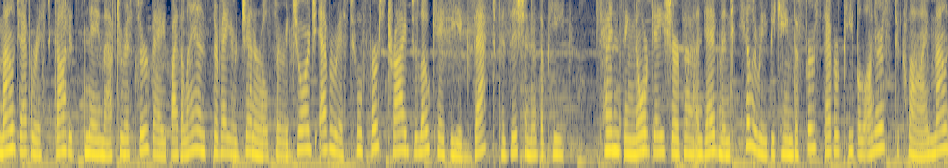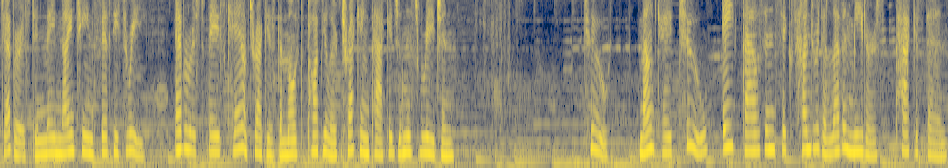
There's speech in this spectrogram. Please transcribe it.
Mount Everest got its name after a survey by the Land Surveyor General Sir George Everest who first tried to locate the exact position of the peak. Tenzing Norgay Sherpa and Edmund Hillary became the first ever people on Earth to climb Mount Everest in May 1953. Everest Base Camp Trek is the most popular trekking package in this region. 2. Mount K2, 8,611 meters, Pakistan.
